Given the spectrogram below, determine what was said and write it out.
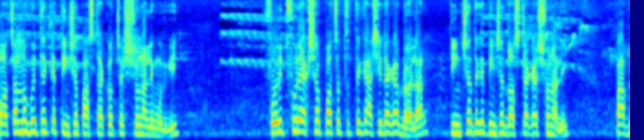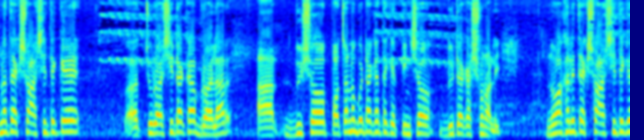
পঁচানব্বই থেকে তিনশো পাঁচ টাকা হচ্ছে সোনালি মুরগি। ফরিদপুরে একশো পঁচাত্তর থেকে আশি টাকা ব্রয়লার তিনশো থেকে তিনশো দশ টাকা সোনালি। পাবনাতে একশো আশি থেকে চুরাশি টাকা ব্রয়লার আর দুইশো পঁচানব্বই টাকা থেকে তিনশো দুই টাকা সোনালি। নোয়াখালীতে একশো আশি থেকে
